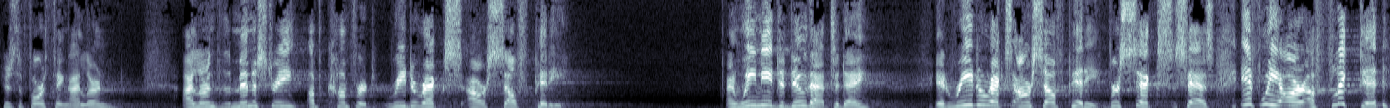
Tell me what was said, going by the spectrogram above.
Here's the fourth thing I learned I learned that the ministry of comfort redirects our self pity. And we need to do that today. It redirects our self pity. Verse 6 says, If we are afflicted,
